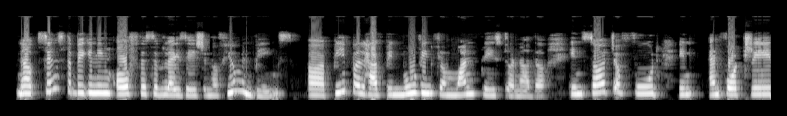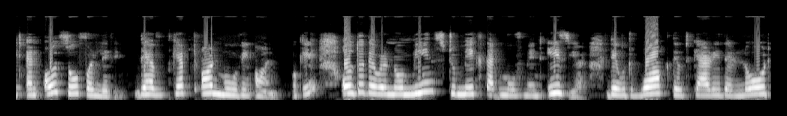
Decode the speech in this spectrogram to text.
Now, since the beginning of the civilization of human beings, uh, people have been moving from one place to another in search of food in and for trade and also for living. They have kept on moving on. Okay, although there were no means to make that movement easier, they would walk, they would carry their load,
